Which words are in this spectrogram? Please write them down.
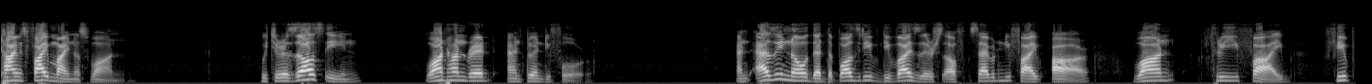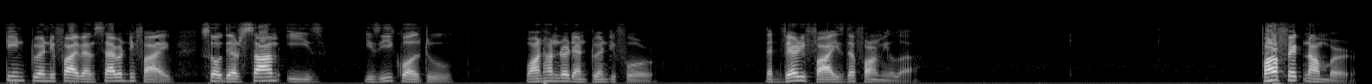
times 5 minus 1 which results in 124. And as we know that the positive divisors of 75 are 1, 3, 5, 15, 25 and 75 so their sum is is equal to 124 that verifies the formula. Perfect number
